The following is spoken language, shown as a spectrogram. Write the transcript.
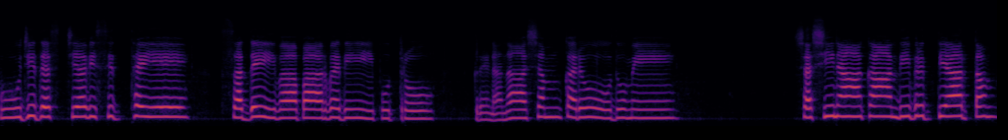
पूजितश्च विसिद्धये सदैव पार्वतीपुत्रो गृणनाशं करोतु मे शशिनाकान्तिवृत्त्यार्थं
